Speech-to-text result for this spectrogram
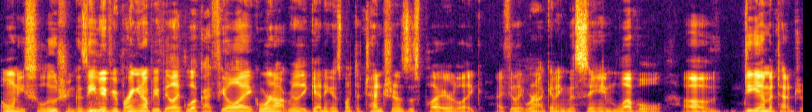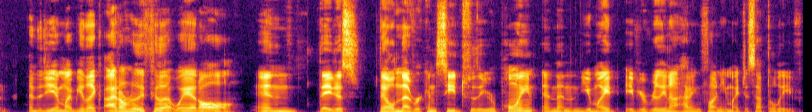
only solution. Because even if you bring it up, you'll be like, look, I feel like we're not really getting as much attention as this player. Like, I feel like we're not getting the same level of DM attention. And the DM might be like, I don't really feel that way at all. And they just, they'll never concede to your point, and then you might, if you're really not having fun, you might just have to leave,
